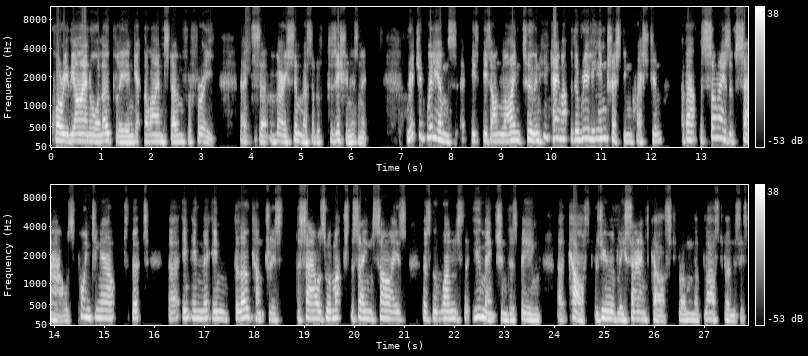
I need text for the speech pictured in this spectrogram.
quarry the iron ore locally and get the limestone for free. It's a very similar sort of position, isn't it? Richard Williams is, is online too, and he came up with a really interesting question about the size of sows, pointing out that uh, in, in, the, in the Low Countries, the sows were much the same size as the ones that you mentioned as being uh, cast, presumably sand cast from the blast furnaces.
